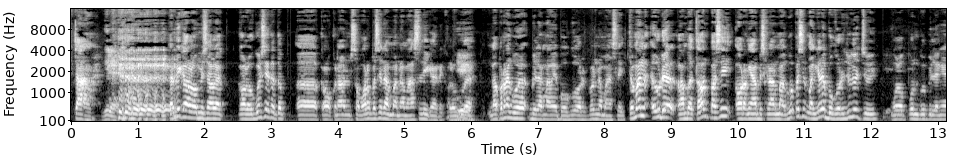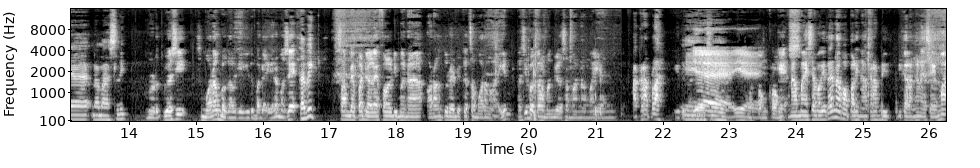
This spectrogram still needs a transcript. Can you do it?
cah. Iya. tapi kalau misalnya kalau gue sih tetap eh, kalau kenalan sama orang pasti nama-nama asli kan. Kalau gue Iya. nggak pernah gue bilang namanya Bogor, pun nama asli. Cuman eh, udah lambat tahun pasti orang yang habis kenal sama gue pasti manggilnya Bogor juga cuy. Walaupun gue bilangnya nama asli. menurut gue sih semua orang bakal kayak gitu pada akhirnya maksudnya Tapi sampai pada level di mana orang tuh udah deket sama orang lain pasti bakal manggil sama nama yang akrab lah gitu Iya Iya, sih. iya. Tongkrong. kayak nama SMA kita nama paling akrab di, di kalangan SMA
